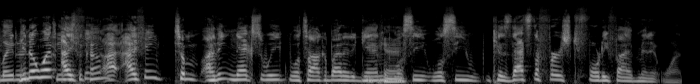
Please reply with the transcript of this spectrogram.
later? You know what? I think? I, I think to, I think next week we'll talk about it again. Okay. We'll see. We'll see because that's the first forty-five minute one.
